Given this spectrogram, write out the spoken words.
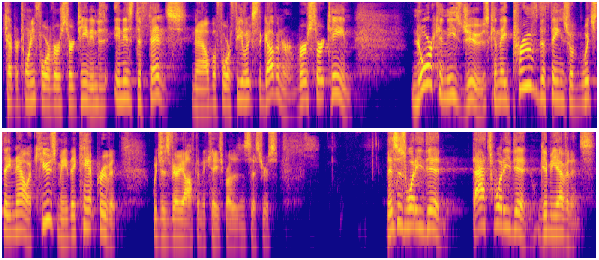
Chapter 24, verse 13. In his, in his defense now before Felix the governor, verse 13. Nor can these Jews, can they prove the things of which they now accuse me? They can't prove it, which is very often the case, brothers and sisters. This is what he did. That's what he did. Give me evidence.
